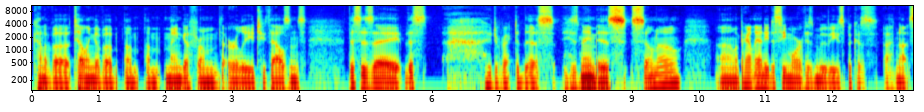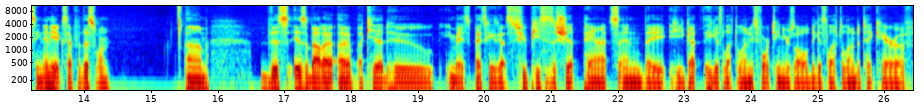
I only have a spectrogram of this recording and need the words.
kind of a telling of a, a, a, manga from the early 2000s. This is a this. Who directed this? His name is Sono. Um, apparently, I need to see more of his movies because I have not seen any except for this one. Um, this is about a, a, a kid who basically he's got two pieces of shit parents, and they he got he gets left alone. He's 14 years old. He gets left alone to take care of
